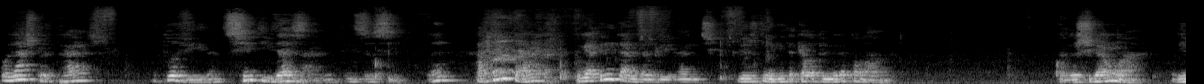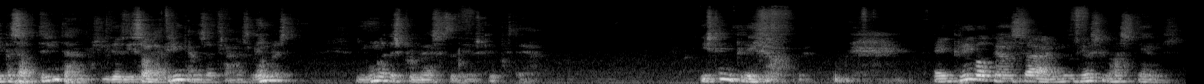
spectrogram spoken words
Olhas para trás da tua vida, de 110 anos, e dizes assim: há 30 anos, foi há 30 anos antes que Deus tinha dito aquela primeira palavra. Quando eles chegaram lá, havia passado 30 anos. E Deus disse: Olha, há 30 anos atrás, lembras-te? Nenhuma das promessas de Deus caiu por terra. Isto é incrível. É incrível pensar no Deus que nós temos,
